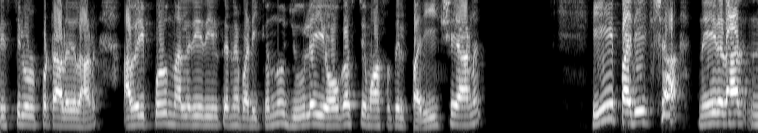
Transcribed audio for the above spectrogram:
ലിസ്റ്റിൽ ഉൾപ്പെട്ട ആളുകളാണ്. അവരിപ്പോഴും നല്ല രീതിയിൽ തന്നെ പഠിക്കുന്നു. ജൂലൈ ഓഗസ്റ്റ് മാസത്തിൽ പരീക്ഷയാണ്. ഈ പരീക്ഷ നേരിടാൻ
